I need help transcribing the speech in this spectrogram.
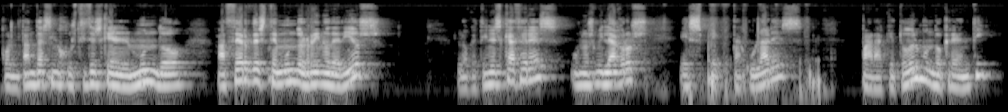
con tantas injusticias que hay en el mundo, hacer de este mundo el reino de Dios, lo que tienes que hacer es unos milagros espectaculares para que todo el mundo crea en ti.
